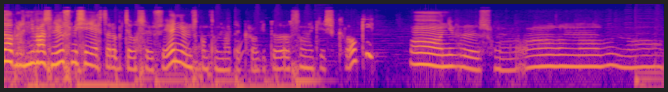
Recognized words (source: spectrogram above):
Dobra, nieważne, już mi się nie chce robić tego sojuszu. Ja nie wiem skąd tam na te kroki. To są jakieś kroki? O, nie wyszło. O, no, no.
